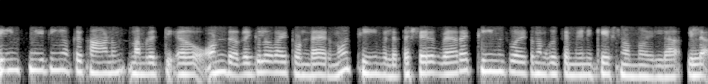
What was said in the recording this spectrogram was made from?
ടീംസ് മീറ്റിംഗ് ഒക്കെ കാണും. നമ്മുടെ ഉണ്ട്. റെഗുലർ ആയിട്ട് ഉണ്ടായിരുന്നു ടീമിൽ പക്ഷേ വേറെ ടീംസുമായിട്ട് നമുക്ക് കമ്മ്യൂണിക്കേഷൻ ഒന്നും ഇല്ല. ഇല്ല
